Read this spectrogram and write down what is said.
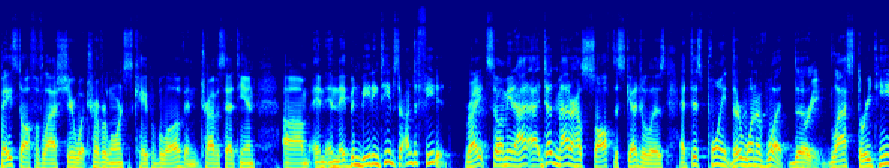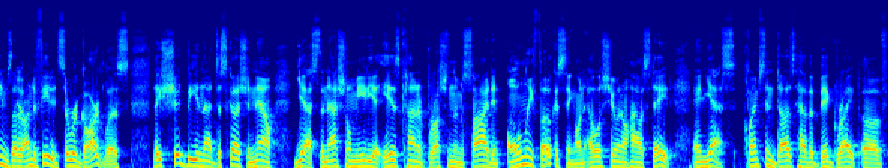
Based off of last year, what Trevor Lawrence is capable of, and Travis Etienne, um, and and they've been beating teams. They're undefeated, right? So I mean, I, I- it doesn't matter how soft the schedule is. At this point, they're one of what the Three. last three teams that are undefeated. So regardless, they should be in that discussion. Now, yes, the national media is kind of brushing them aside and only focusing on LSU and Ohio State. And yes, Clemson does have a big gripe of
